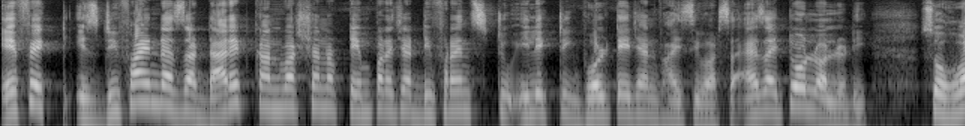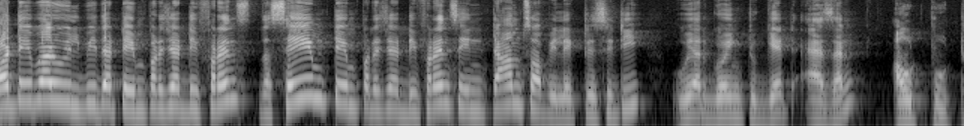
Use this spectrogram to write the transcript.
effect is defined as a direct conversion of temperature difference to electric voltage and vice versa as I told already. So, whatever will be the temperature difference the same temperature difference in terms of electricity we are going to get as an output.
